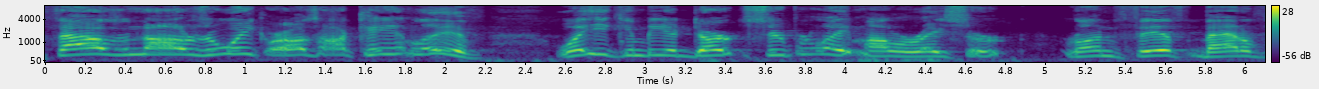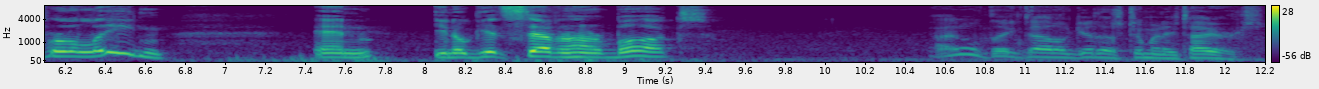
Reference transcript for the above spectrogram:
thousand dollars a week, or else I can't live. Well, you can be a dirt super late model racer, run fifth, battle for the lead, and, and you know get seven hundred bucks. I don't think that'll get us too many tires.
